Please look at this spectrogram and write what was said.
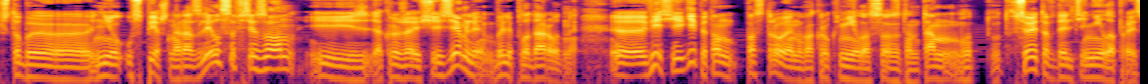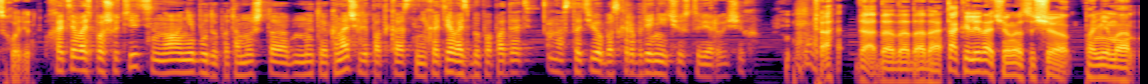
чтобы Нил успешно разлился в сезон и окружающие земли были плодородны. Весь Египет, он построен вокруг Нила, создан. Там вот, вот все это в дельте Нила происходит. Хотелось пошутить, но не буду, потому что мы только начали подкаст, и не хотелось бы попадать на статью об оскорблении чувств верующих. Да, да, да, да, да, да. Так или иначе, у нас еще помимо...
